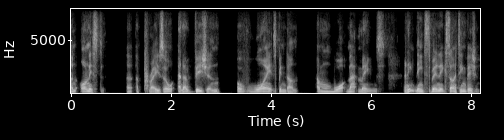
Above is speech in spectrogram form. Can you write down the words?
an honest uh, appraisal and a vision of why it's been done and what that means. And it needs to be an exciting vision.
